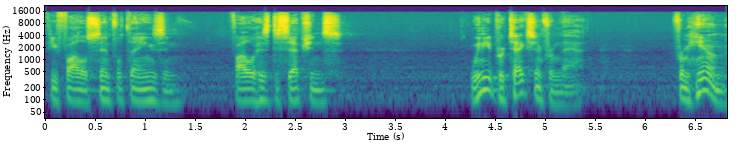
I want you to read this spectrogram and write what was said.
If you follow sinful things and follow his deceptions, we need protection from that, from him.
